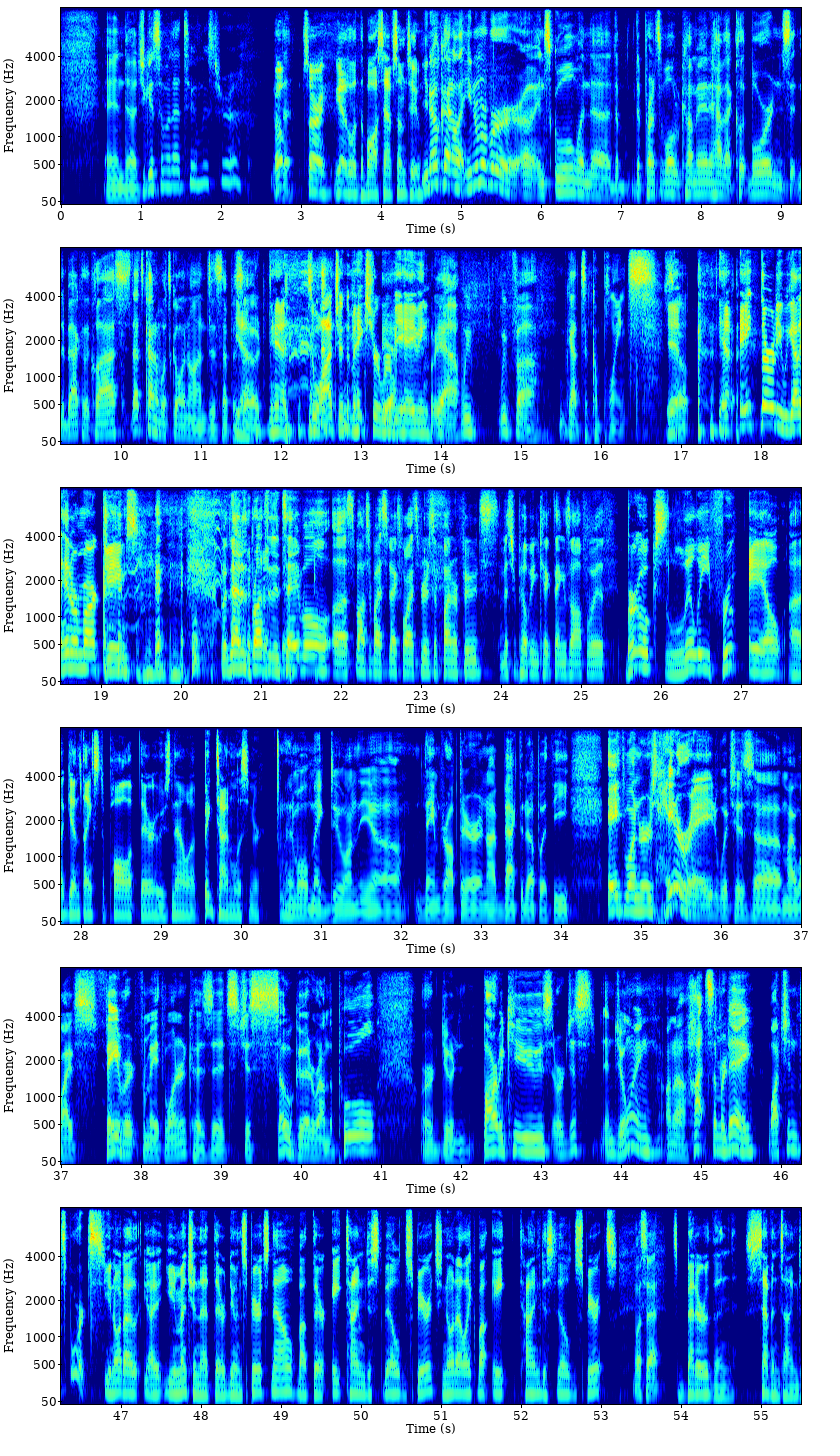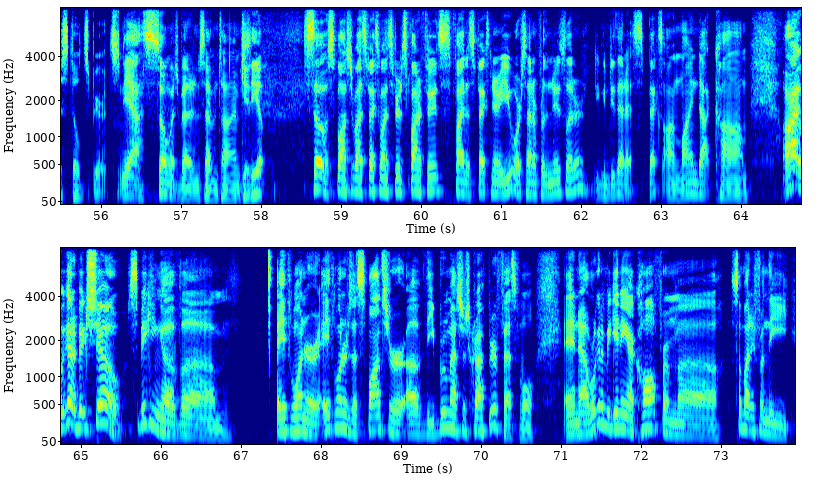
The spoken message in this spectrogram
And uh, did you get some of that too, Mister? Uh, Oh, the- sorry. You got to let the boss have some too. You know, kind of like you remember uh, in school when uh, the the principal would come in and have that clipboard and sit in the back of the class. That's kind of what's going on this yeah. episode. Yeah. He's watching to make sure we're Yeah. behaving. Yeah, we've we've uh, we've got some complaints. Yeah. So. yeah. 8:30. We got to hit our mark, James. but that is brought to the table, uh, sponsored by Specs Wine Spirits and Finer Foods. Mr. Pilby can kick things off with. Bur Oaks Lily Fruit Ale. Uh, again, thanks to Paul up there, who's now a big time listener. And then we'll make do on the uh, name drop there. And I've backed it up with the Eighth Wonders Haterade, which is uh, my wife's favorite from Eighth Wonder because it's just so good around the pool or doing barbecues or just enjoying on a hot summer day watching sports. You know what I, I you mentioned that they're doing spirits now about their eight time distilled spirits. You know what I like about eight time distilled spirits? What's that? It's better than seven time distilled spirits. Yeah, so much better than seven times. Giddy up. So, sponsored by Specs Wine Spirits Finer Foods. Find a Specs near you or sign up for the newsletter. You can do that at specsonline.com. All right, we got a big show. Speaking of um, Eighth Wonder, Eighth Wonder is a sponsor of the Brewmasters Craft Beer Festival. And uh, we're going to be getting a call from uh, somebody from the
